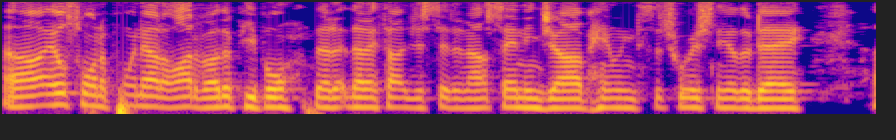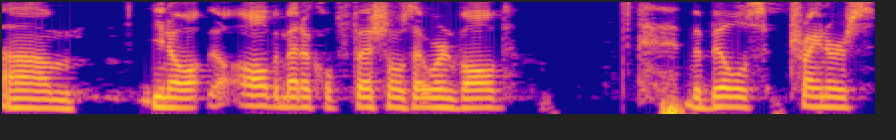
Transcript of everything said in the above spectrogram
Uh, I also want to point out a lot of other people that that I thought just did an outstanding job handling the situation the other day. Um, you know, all the medical professionals that were involved, the Bills trainers,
